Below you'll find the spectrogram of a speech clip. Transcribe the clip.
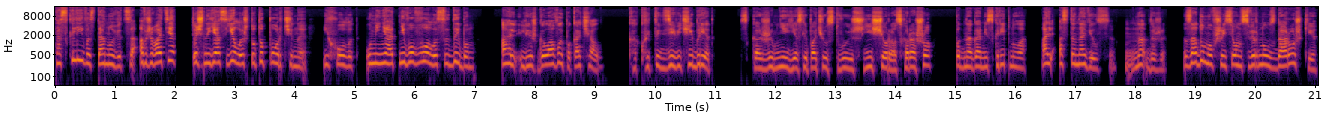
Тоскливо становится, а в животе точно я съела что-то порченное. И холод. У меня от него волосы дыбом. Аль лишь головой покачал. Какой ты девичий бред. Скажи мне, если почувствуешь еще раз, хорошо? Под ногами скрипнула. Аль остановился. Надо же. Задумавшись, он свернул с дорожки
